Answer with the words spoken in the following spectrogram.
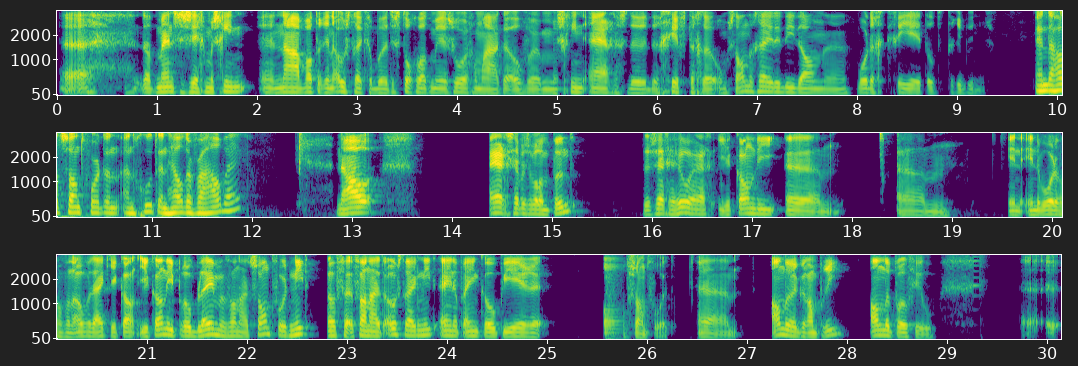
uh, dat mensen zich misschien uh, na wat er in Oostenrijk gebeurt is toch wat meer zorgen maken over misschien ergens de, de giftige omstandigheden die dan worden gecreëerd op de tribunes. En daar had Zandvoort een, een goed en helder verhaal bij? Nou, ergens hebben ze wel een punt. Ze zeggen heel erg, je kan die... Um, in, in de woorden van Van Overdijk, je kan, je kan die problemen vanuit Zandvoort niet, of vanuit Oostenrijk niet één op één kopiëren op Zandvoort. Uh, andere Grand Prix, ander profiel. Uh,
